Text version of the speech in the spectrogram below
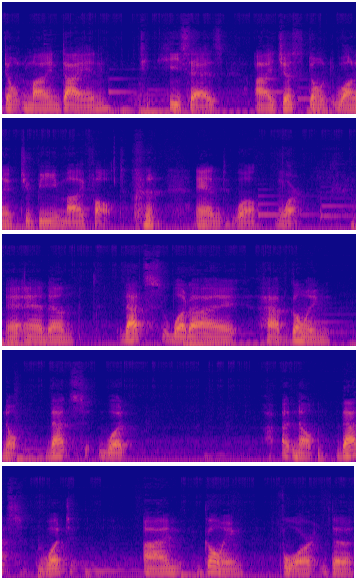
don't mind dying. He says, I just don't want it to be my fault, and well, more, and, um, that's what I have going. No, that's what uh, no, that's what I'm going for the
